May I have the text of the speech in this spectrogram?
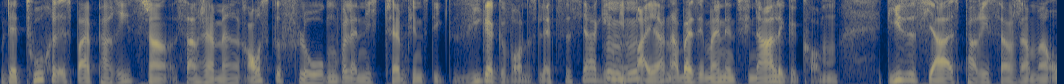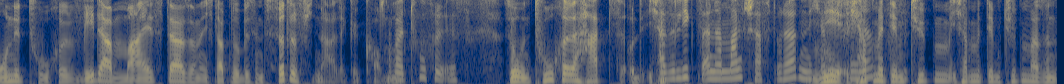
Und der Tuchel ist bei Paris Saint-Germain rausgeflogen, weil er nicht Champions League-Sieger geworden ist letztes Jahr gegen mhm. die Bayern, aber er ist immerhin ins Finale gekommen. Dieses Jahr ist Paris Saint-Germain ohne Tuchel weder Meister, sondern ich glaube nur bis ins Viertelfinale gekommen. Aber Tuchel ist. So, und Tuchel hat. Und ich hab, also liegt es an der Mannschaft, oder? Nicht nee, ich habe mit dem Typen, ich habe mit dem Typen mal so ein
